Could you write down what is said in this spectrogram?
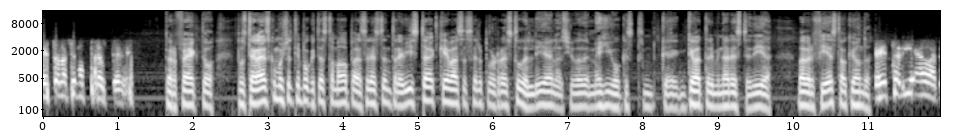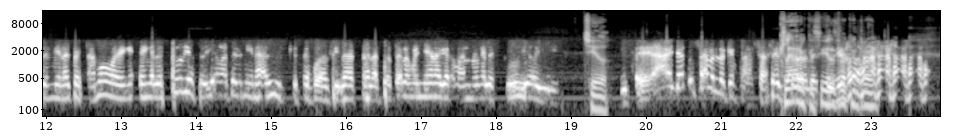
esto lo hacemos para ustedes. Perfecto. Pues te agradezco mucho el tiempo que te has tomado para hacer esta entrevista. ¿Qué vas a hacer por el resto del día en la Ciudad de México? ¿Qué, qué, va a terminar este día? ¿Va a haber fiesta o qué onda? Este día va a terminar, pues, estamos en, en, el estudio, este día va a terminar, que te puedo decir, hasta las 7 de la mañana grabando en el estudio y... Chido. Y, eh, ah, ya tú sabes lo que pasa. Claro que sí, el rock and roll.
